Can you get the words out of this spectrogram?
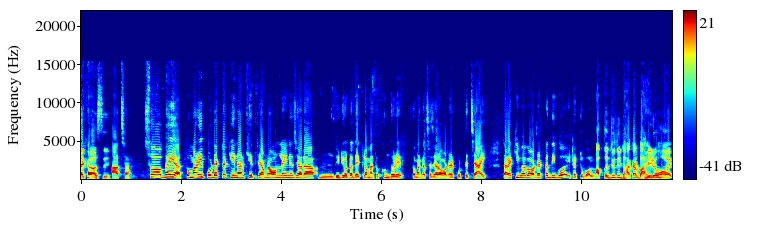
লেখা আছে। আচ্ছা। সো ভাইয়া তোমার এই প্রোডাক্টটা কেনার ক্ষেত্রে আমরা অনলাইনে যারা ভিডিওটা দেখলাম এতক্ষণ ধরে তোমার কাছে যারা অর্ডার করতে চাই তারা কীভাবে অর্ডারটা দিব এটা একটু বলো। আপনার যদি ঢাকার বাইরে হয়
